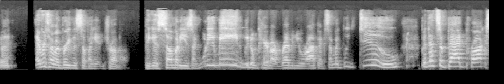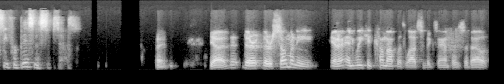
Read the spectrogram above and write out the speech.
yeah. I, every time I bring this up, I get in trouble because somebody is like, What do you mean we don't care about revenue or OPEX? I'm like, We do, but that's a bad proxy for business success. Right. Yeah. There, there are so many, and, and we could come up with lots of examples about,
